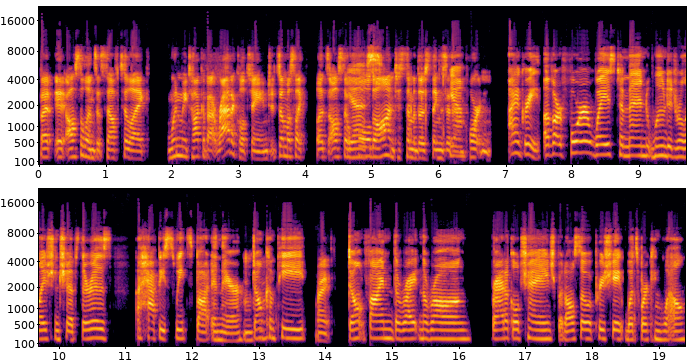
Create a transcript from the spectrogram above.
But it also lends itself to like when we talk about radical change, it's almost like let's also Yes. hold on to some of those things that Yeah. are important. i agree of our four ways to mend wounded relationships there is a happy sweet spot in there Mhm. don't compete Right. don't find the right and the wrong radical change but also appreciate what's working well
